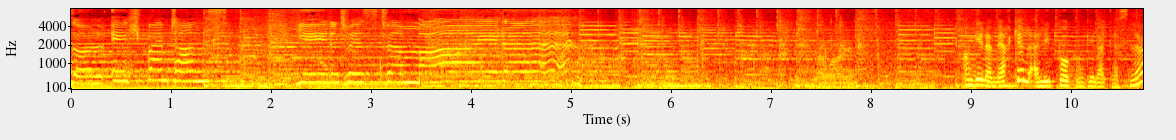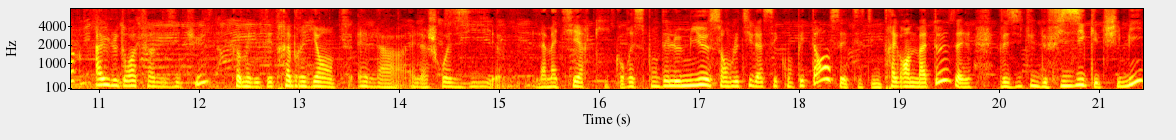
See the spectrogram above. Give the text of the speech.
soll ich beim Tanz jeden Twist vermeiden? Angela Merkel, à l'époque Angela Kastner, a eu le droit de faire des études. Comme elle était très brillante, elle a, elle a choisi euh, la matière qui correspondait le mieux, semble-t-il, à ses compétences. C'était une très grande matheuse. Elle fait des études de physique et de chimie.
